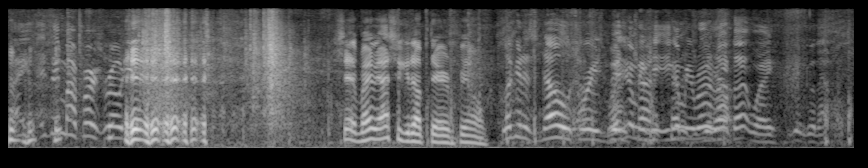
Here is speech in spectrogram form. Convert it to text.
Hey, this ain't my first rodeo. Shit, maybe I should get up there and film. Look at his nose where he's Well, been he's gonna be, to he's gonna be tell it to running off out. that way. He's gonna go that way.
